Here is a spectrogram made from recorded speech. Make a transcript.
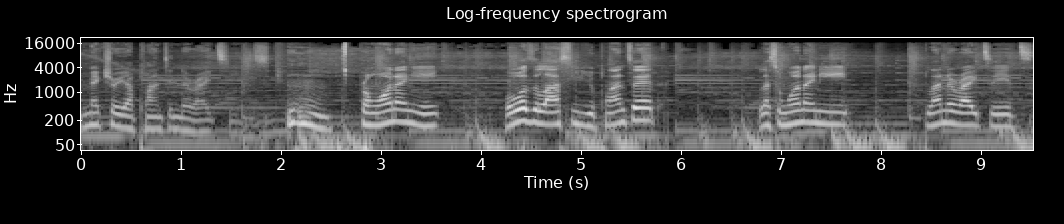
make sure you're planting the right seeds. From 198, what was the last seed you planted? Lesson 198, plant the right seeds.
